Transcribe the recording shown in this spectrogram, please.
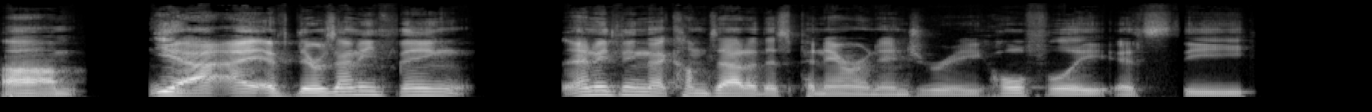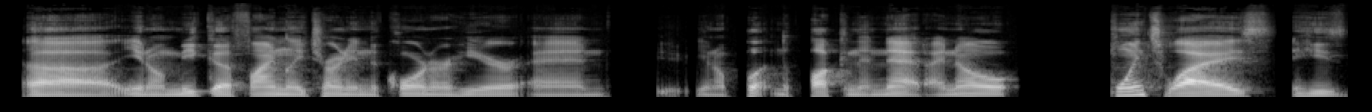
um, yeah, I, if there's anything anything that comes out of this Panarin injury, hopefully it's the uh, you know Mika finally turning the corner here and you know putting the puck in the net. I know points wise, he's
